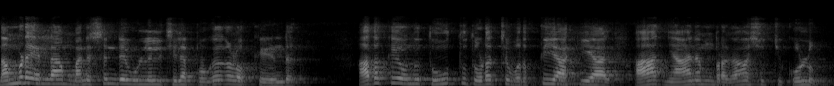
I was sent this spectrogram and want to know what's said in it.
നമ്മുടെ എല്ലാം മനസ്സിന്റെ ഉള്ളിൽ ചില പുകകളൊക്കെ ഉണ്ട്. അതൊക്കെ ഒന്ന് തൂത്തു തുടച്ച് വൃത്തിയാക്കിയാൽ ആ ജ്ഞാനം പ്രകാശിച്ചു കൊള്ളും.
